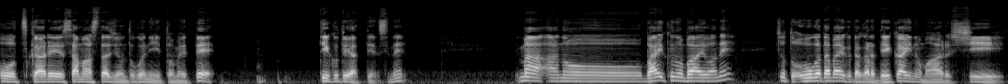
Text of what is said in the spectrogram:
お疲れ様スタジオのとこに止めて、っていうことをやってるんですね。まあ、あのーバイクの場合はね、ちょっと大型バイクだからでかいのもあるし、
